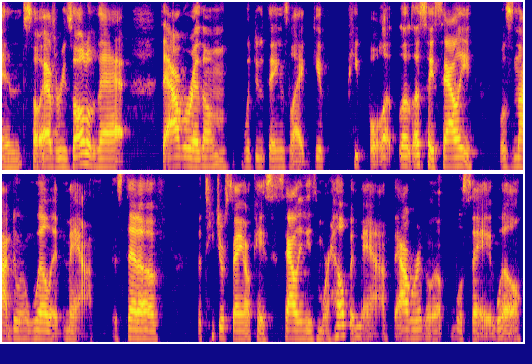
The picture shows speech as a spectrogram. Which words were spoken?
and so as a result of that the algorithm would do things like give people let, let, let's say sally was not doing well at math instead of the teacher saying okay sally needs more help in math the algorithm will say well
